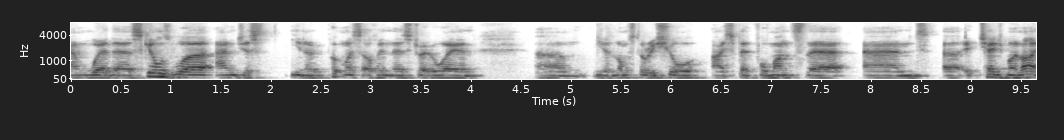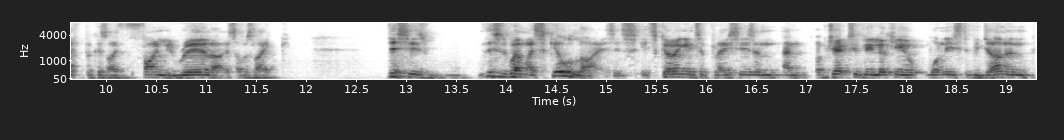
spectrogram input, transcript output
and where their skills were, and just you know put myself in there straight away and um, you know, long story short, I spent four months there, and uh, it changed my life because I finally realized I was like, this is this is where my skill lies. It's it's going into places and and objectively looking at what needs to be done and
